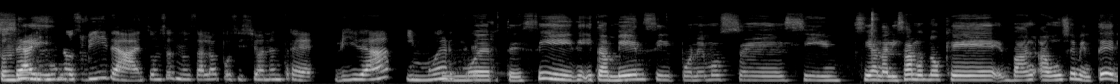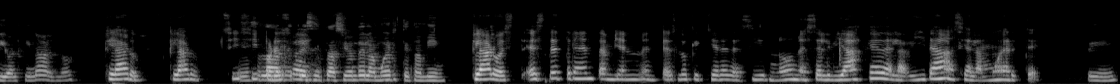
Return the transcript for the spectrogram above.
Donde hay menos vida. Entonces nos da la oposición entre vida y muerte. Muerte, sí. Y también si ponemos, eh, si, si analizamos, ¿no? Que van a un cementerio al final, ¿no? Claro, claro. Sí, es sí, la representación de la muerte también. Claro, este, este, tren también es lo que quiere decir, ¿no? Es el viaje de la vida hacia la muerte. Sí.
